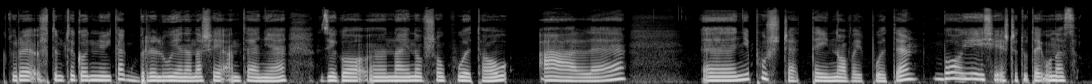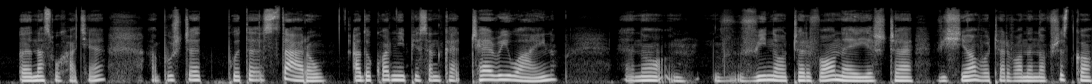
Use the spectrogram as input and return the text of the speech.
który w tym tygodniu i tak bryluje na naszej antenie z jego e, najnowszą płytą, ale e, nie puszczę tej nowej płyty, bo jej się jeszcze tutaj u nas e, nasłuchacie, a puszczę płytę starą, a dokładniej piosenkę Cherry Wine. E, No, wino czerwone i jeszcze wiśniowo-czerwone, no wszystko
